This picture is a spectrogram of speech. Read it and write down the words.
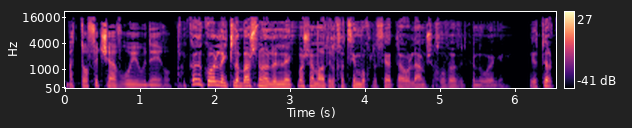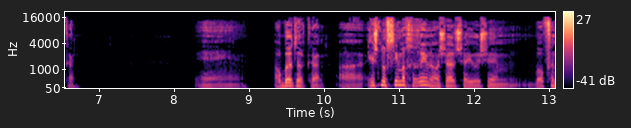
בתופת שעברו יהודי אירופה. קודם כל התלבשנו על, כמו שאמרתי, לחצים באוכלוסיית העולם שחובבת כדורגל. יותר קל. הרבה יותר קל. יש נושאים אחרים, למשל, שהיו שהם באופן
